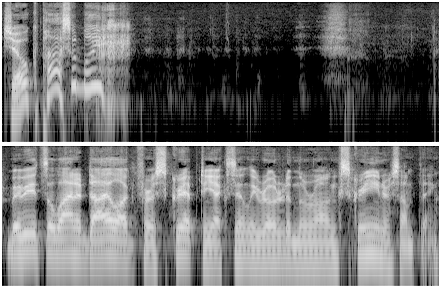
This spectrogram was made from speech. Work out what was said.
joke, possibly? Maybe it's a line of dialogue for a script. He accidentally wrote it in the wrong screen or something.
